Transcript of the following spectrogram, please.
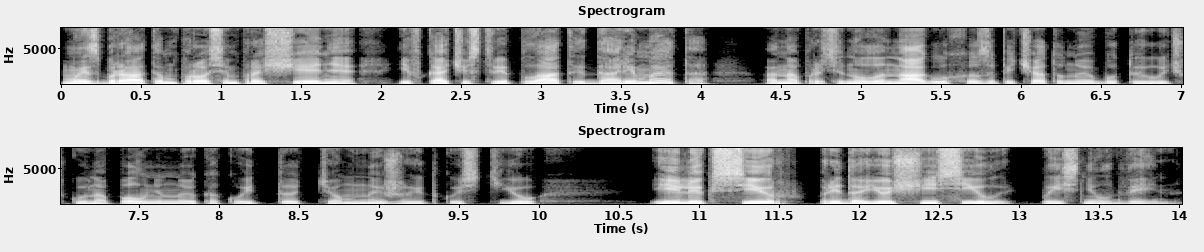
«Мы с братом просим прощения и в качестве платы дарим это», она протянула наглухо запечатанную бутылочку, наполненную какой-то темной жидкостью. «Эликсир, придающий силы», — пояснил Двейн.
